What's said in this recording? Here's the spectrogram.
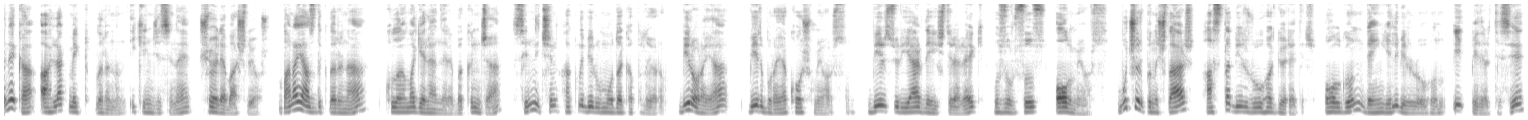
Seneca ahlak mektuplarının ikincisine şöyle başlıyor. Bana yazdıklarına, kulağıma gelenlere bakınca senin için haklı bir umuda kapılıyorum. Bir oraya, bir buraya koşmuyorsun. Bir sürü yer değiştirerek huzursuz olmuyorsun. Bu çırpınışlar hasta bir ruha göredir. Olgun, dengeli bir ruhun ilk belirtisi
